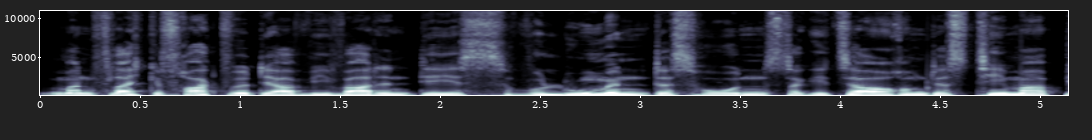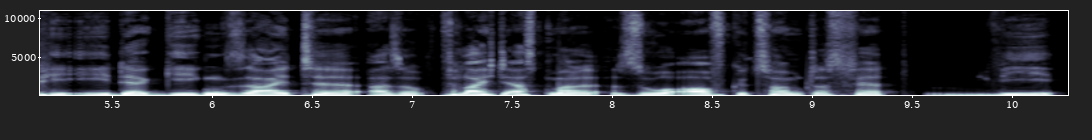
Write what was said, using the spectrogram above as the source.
man vielleicht gefragt wird, ja, wie war denn das Volumen des Hodens? Da geht es ja auch um das Thema PE der Gegenseite. Also vielleicht erstmal so aufgezäumt das Pferd. Wie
